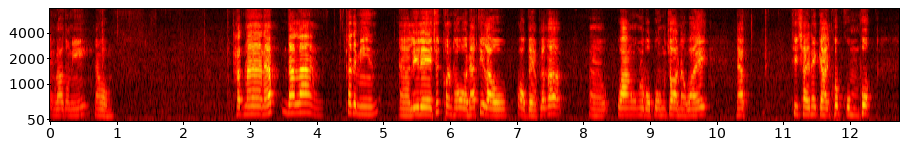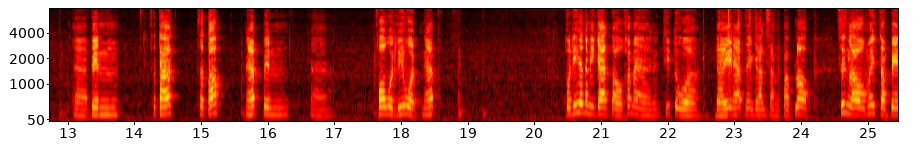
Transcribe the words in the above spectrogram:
ของเราตรงนี้นะครับผมถัดมานะครับด้านล่างก็จะมีรีเลย์ชุดคอนโทรลนะครับที่เราออกแบบแล้วก็วางระบบวงจรเอาไว้นะครับ ที่ใช้ในการควบคุมพวกเป็นสตาร์ทสต็อปนะครับเป็นอ่า forward reward นะครับ ตัวนี้ก็จะมีการต่อเข้ามาที่ตัวไดนะครับ ในการสั่งปรับรอบ ซึ่งเราไม่จำเป็น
